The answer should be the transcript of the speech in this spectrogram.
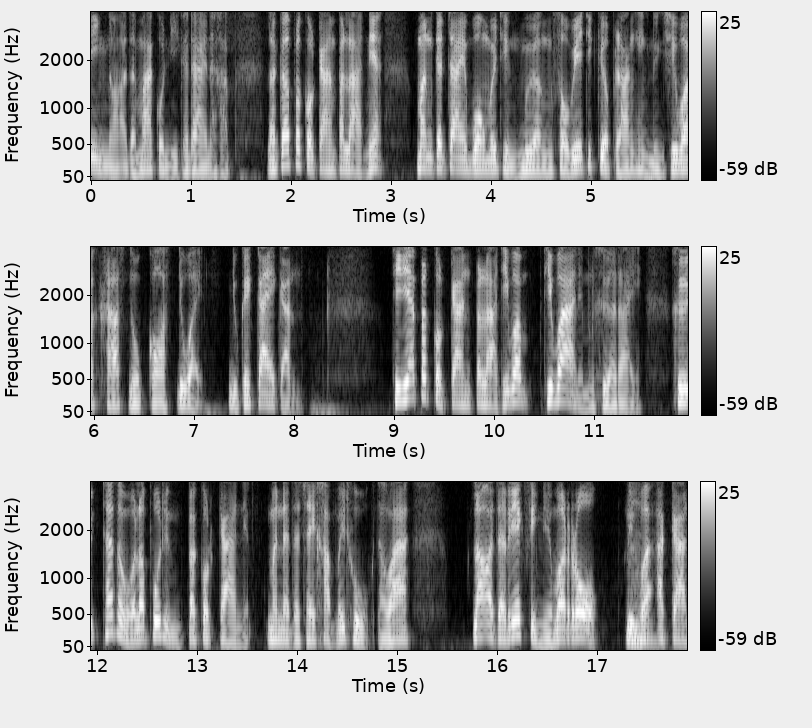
นิ่งเนาะอาจจะมากกว่านี้ก็ได้นะครับ แล้วก็ปรากฏการณ์ประหลาดเนี้ยมันกระจายวงไปถึงเมืองโซเวียตที่เกือบร้างแห่งหนึ่งชื่อว่าคราสโนกอสด้วย อยู่ใกล้ ๆ กัน ทีเนี้ยปรากฏการณ์ประหลาดที่ว่าที่ว่าเนี่ยมันคืออะไร คือถ้าสมมติว่าเราพูดถึงปรากฏการณ์เนี่ยมันอาจจะใช้คำไม่ถูก แต่ว่า เราอาจจะเรียกสิ่งนี้ว่าโรค หรือว่าอาการ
